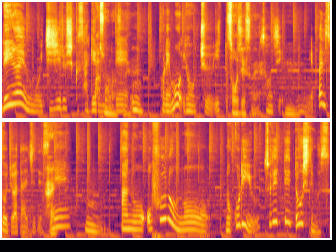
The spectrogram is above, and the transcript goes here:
恋愛運を著しく下げるのんでうん、これも要注意と。掃除ですね。掃除、うん。うん。やっぱり掃除は大事ですね。うん、あのお風呂の残り湯それってどうしてます？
